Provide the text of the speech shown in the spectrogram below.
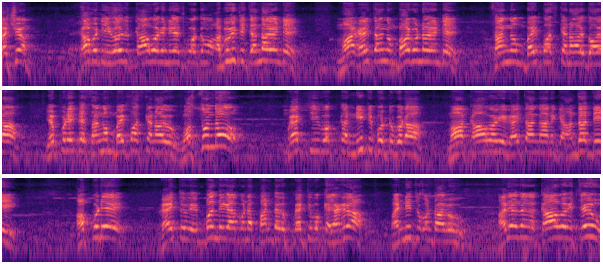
లక్ష్యం కాబట్టి ఈరోజు కావగ నియోజకవర్గం అభివృద్ధి చెందాలంటే మా రైతాంగం బాగుండాలంటే సంఘం బైపాస్ కెనాల్ ద్వారా ఎప్పుడైతే సంఘం బైపాస్ కెనాల్ వస్తుందో ప్రతి ఒక్క నీటి బొట్టు కూడా మా కావలి రైతాంగానికి అందద్ది అప్పుడే రైతులు ఇబ్బంది కాకుండా పంటకు ప్రతి ఒక్క ఎకరా పండించుకుంటారు. అదేవిధంగా కావలి చెరువు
